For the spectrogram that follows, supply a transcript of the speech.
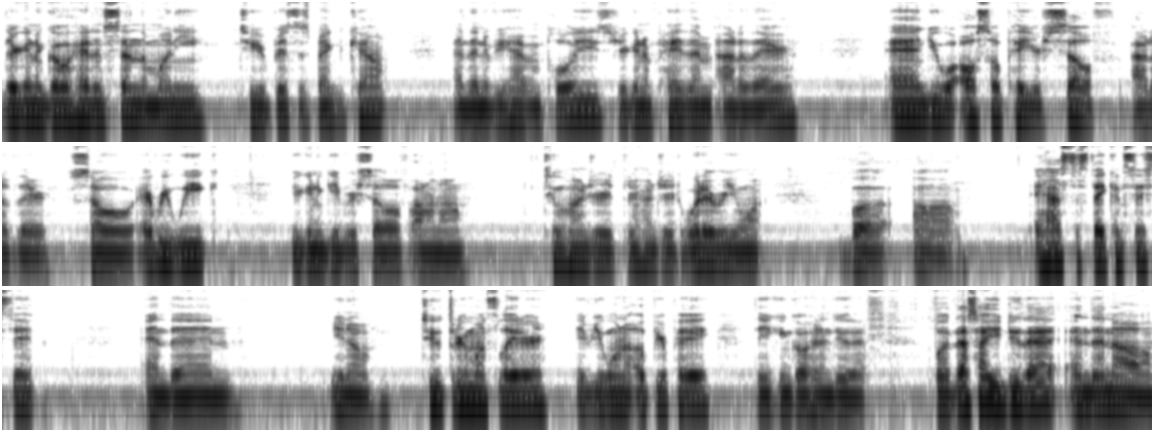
they're going to go ahead and send the money to your business bank account. And then if you have employees, you're going to pay them out of there. And you will also pay yourself out of there. So every week, you're going to give yourself, I don't know, 200 300 whatever you want but um it has to stay consistent and then you know two, three months later, if you want to up your pay, then you can go ahead and do that. But that's how you do that. And then, uh,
